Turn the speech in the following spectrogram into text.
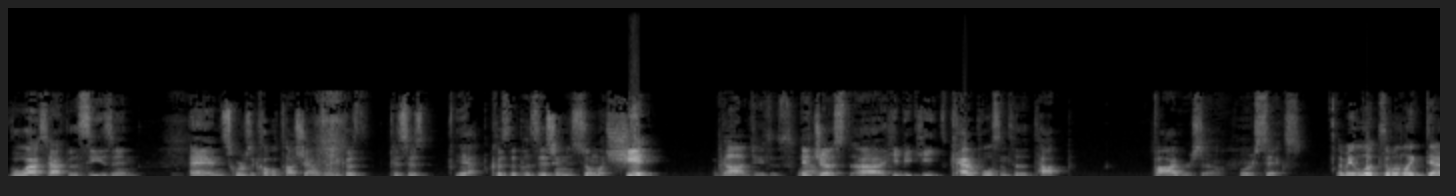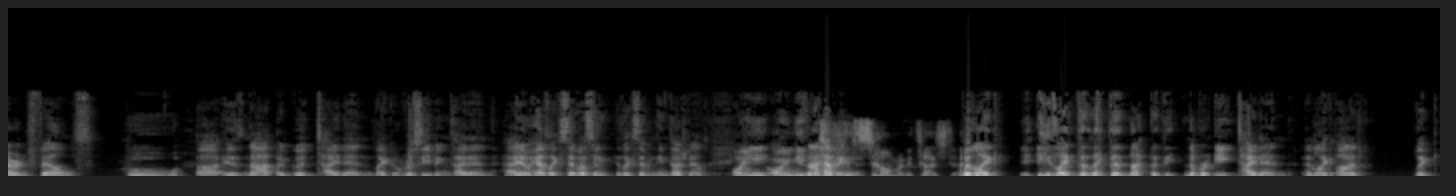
the last half of the season and scores a couple touchdowns, and because posi- yeah, because the position is so much shit, God, Jesus, wow. it just uh, he he catapults into the top five or so or six. I mean, look, someone like Darren Fells, who uh, is not a good tight end, like a receiving tight end. I know he has like seventeen, Listen. he has like seventeen touchdowns. All you He- need- all you he's need- not having, so many touchdowns. but like he's like the like the, like the number eight tight end, and like on a like.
